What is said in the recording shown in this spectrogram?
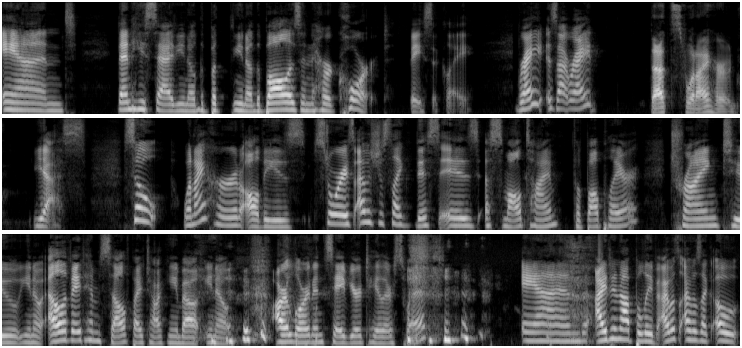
And then he said, you know, the but you know the ball is in her court, basically, right? Is that right? That's what I heard. Yes. So when I heard all these stories, I was just like, this is a small time football player trying to, you know, elevate himself by talking about, you know, our Lord and Savior Taylor Swift. and I did not believe it. I was I was like, oh,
